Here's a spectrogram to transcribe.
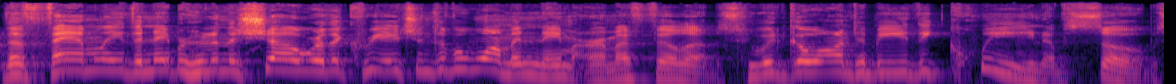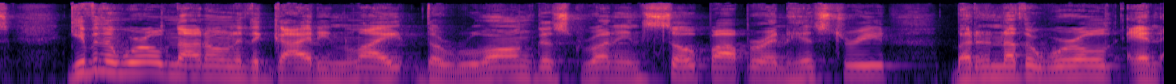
The family, the neighborhood, and the show were the creations of a woman named Irna Phillips, who would go on to be the queen of soaps, giving the world not only The Guiding Light, the longest running soap opera in history, but Another World and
